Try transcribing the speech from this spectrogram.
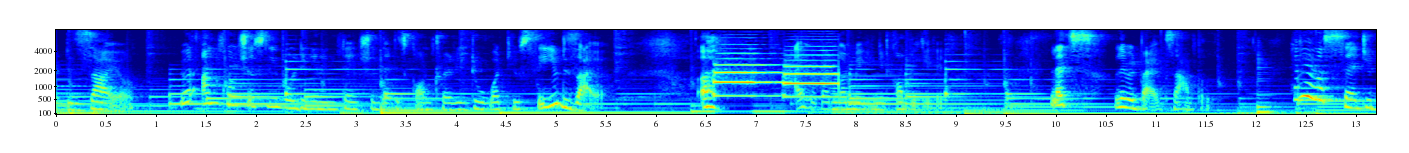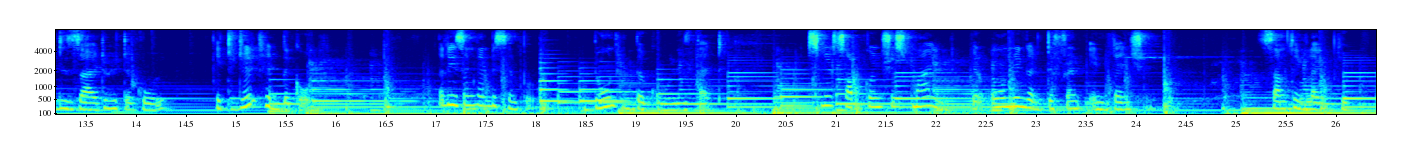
your desire, you are unconsciously holding an intention that is contrary to what you say you desire. Uh, I hope I'm not making it complicated. Let's live it by example. Have you ever said you desire to hit a goal, you didn't hit the goal? The reason can be simple. Don't hit the goal is that it's in your subconscious mind. You're owning a different intention. Something like you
